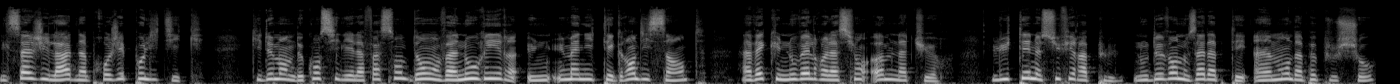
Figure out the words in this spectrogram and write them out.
Il s'agit là d'un projet politique qui demande de concilier la façon dont on va nourrir une humanité grandissante avec une nouvelle relation homme-nature. Lutter ne suffira plus. Nous devons nous adapter à un monde un peu plus chaud,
